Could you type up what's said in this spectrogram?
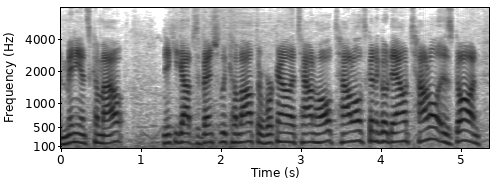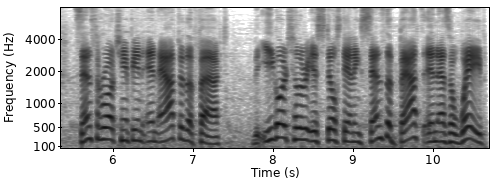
The minions come out. Sneaky Gobs eventually come out. They're working on the Town Hall. Town Hall is going to go down. Town Hall is gone. Sends the Royal Champion in after the fact. The Eagle Artillery is still standing, sends the bats in as a wave,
